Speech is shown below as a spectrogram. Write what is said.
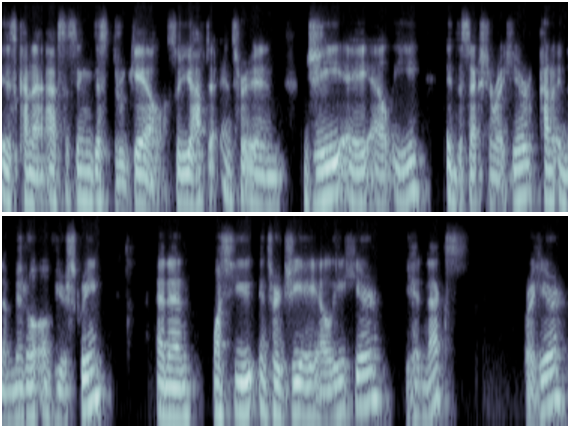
is kind of accessing this through Gale. So you have to enter in G-A-L-E in the section right here, kind of in the middle of your screen. And then once you enter G-A-L-E here, you hit next right here.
